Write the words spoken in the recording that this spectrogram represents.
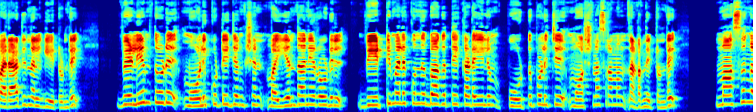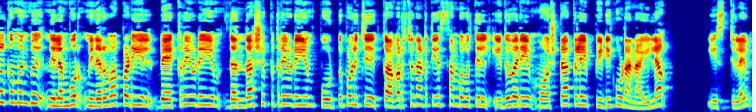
പരാതി നൽകിയിട്ടുണ്ട്. വെളിയംതോട് മോളിക്കുട്ടി ജംഗ്ഷൻ മയ്യന്താനി റോഡിൽ വീട്ടിമലക്കുന്ന് ഭാഗത്തെ കടയിലും പൂട്ടുപൊളിച്ച് മോഷണശ്രമം നടന്നിട്ടുണ്ട്. മാസങ്ങൾക്ക് മുൻപ് നിലമ്പൂർ മിനർവാപ്പടിയിൽ ബേക്കറിയുടെയും ദന്താശുപത്രിയുടെയും പൂട്ടുപൊളിച്ച് കവർച്ച നടത്തിയ സംഭവത്തിൽ ഇതുവരെ മോഷ്ടാക്കളെ പിടികൂടാനായില്ല. East Live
